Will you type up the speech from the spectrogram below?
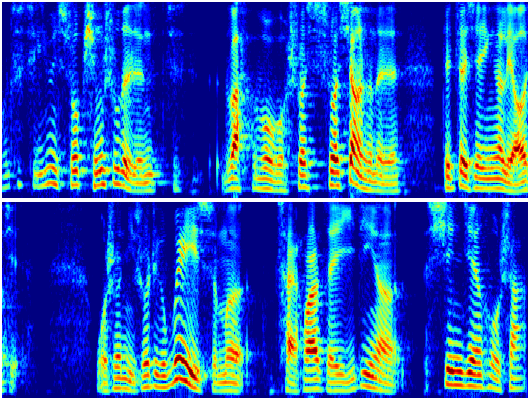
我这因为说评书的人，对吧？不不说说相声的人，对这些应该了解。我说，你说这个为什么采花贼一定要先奸后杀，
